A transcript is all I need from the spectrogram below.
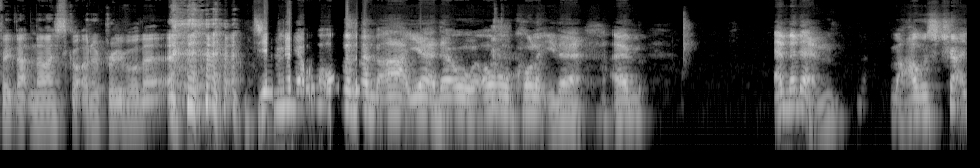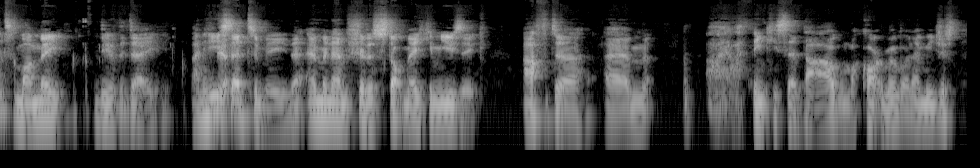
I think that nice got an approval there. Yeah, mate, all, all of them. Ah, yeah, they're all all quality there. Um, Eminem. I was chatting to my mate the other day, and he Yeah. said to me that Eminem should have stopped making music after. Um, I, I think he said that album. I can't remember. Let me just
